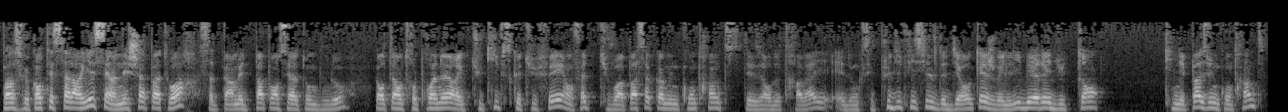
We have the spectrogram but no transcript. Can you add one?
parce que quand tu es salarié, c'est un échappatoire, ça te permet de pas penser à ton boulot. Quand tu es entrepreneur et que tu kiffes ce que tu fais, en fait, tu vois pas ça comme une contrainte tes heures de travail. Et donc c'est plus difficile de dire OK, je vais libérer du temps qui n'est pas une contrainte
